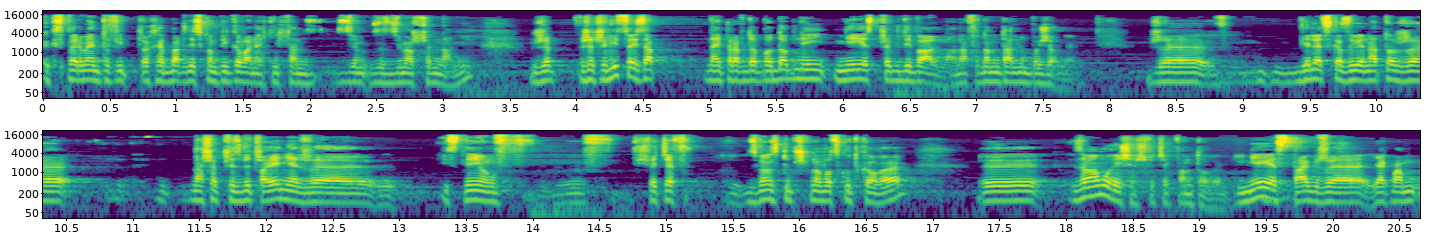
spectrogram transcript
eksperymentów i trochę bardziej skomplikowanych niż tam ze dwiema szczelnami, że rzeczywistość najprawdopodobniej nie jest przewidywalna na fundamentalnym poziomie. Że wiele wskazuje na to, że nasze przyzwyczajenie, że istnieją w, w świecie związki przyczynowo-skutkowe, yy, załamuje się w świecie kwantowym. I nie jest tak, że jak mam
